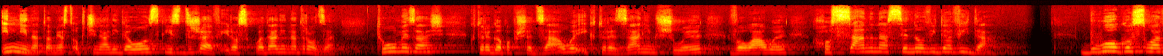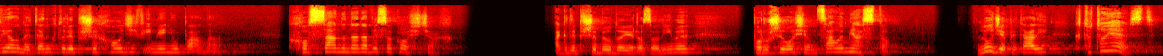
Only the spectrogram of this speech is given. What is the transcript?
Inni natomiast obcinali gałązki z drzew i rozkładali na drodze. Tłumy zaś, które go poprzedzały i które za nim szły, wołały Hosanna synowi Dawida. Błogosławiony ten, który przychodzi w imieniu Pana. Hosanna na wysokościach. A gdy przybył do Jerozolimy, poruszyło się całe miasto. Ludzie pytali, kto to jest?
